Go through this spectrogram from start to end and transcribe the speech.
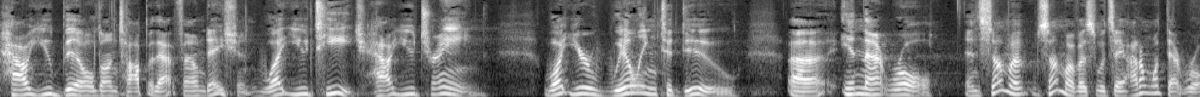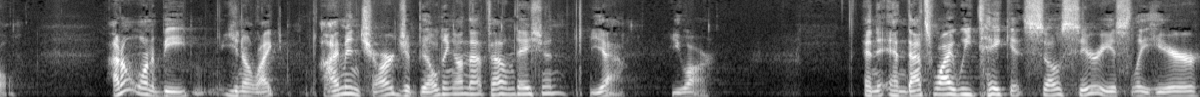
how you build on top of that foundation, what you teach, how you train, what you're willing to do uh, in that role. And some of, some of us would say, I don't want that role. I don't want to be, you know, like I'm in charge of building on that foundation. Yeah, you are. And, and that's why we take it so seriously here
